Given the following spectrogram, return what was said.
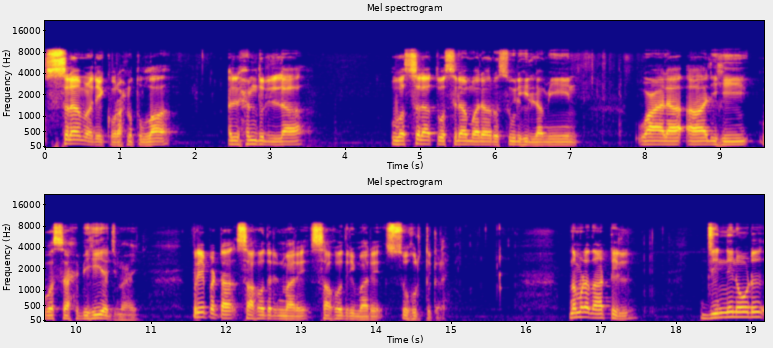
അസ്സാം വലൈക്കും വറഹമത്തുള്ള. അലഹമുല്ല വസ്സലാത്തു വസ്സലാം വല റസൂലിഹി അമീൻ. വാല ആലിഹി വസഹബിഹി അജ്മായി പ്രിയപ്പെട്ട സഹോദരന്മാരെ സഹോദരിമാരെ സുഹൃത്തുക്കളെ. നമ്മുടെ നാട്ടിൽ ജിന്നിനോട്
